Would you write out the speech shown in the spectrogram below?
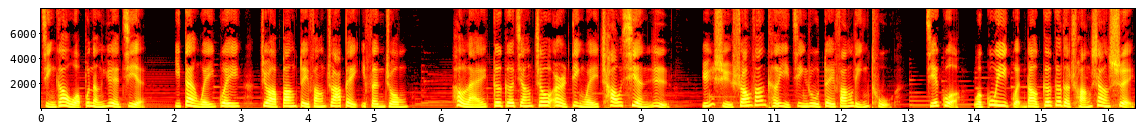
警告我不能越界。一旦违规，就要帮对方抓背一分钟。后来，哥哥将周二定为超限日，允许双方可以进入对方领土。结果，我故意滚到哥哥的床上睡，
